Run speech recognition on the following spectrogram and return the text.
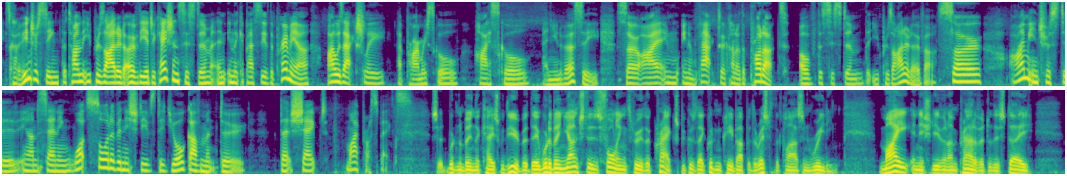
It's kind of interesting. The time that you presided over the education system and in the capacity of the Premier, I was actually at primary school, high school, and university. So I, in, in fact, are kind of the product of the system that you presided over. So I'm interested in understanding what sort of initiatives did your government do that shaped my prospects? So it wouldn't have been the case with you, but there would have been youngsters falling through the cracks because they couldn't keep up with the rest of the class in reading. My initiative, and I'm proud of it to this day,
